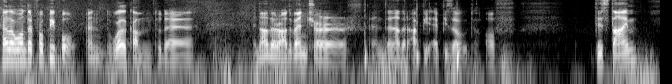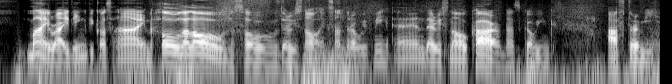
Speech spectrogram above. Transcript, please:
Hello wonderful people and welcome to the another adventure and another epi- episode of this time my riding because I'm all alone. So there is no Alexandra with me and there is no car that's going after me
